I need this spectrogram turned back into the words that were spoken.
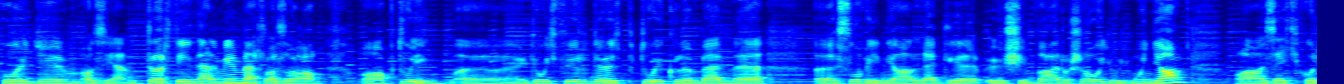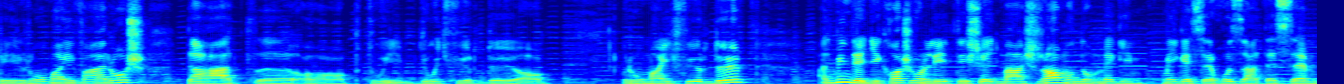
hogy az ilyen történelmi, mert az a, a Ptúj gyógyfürdő, Ptúj különben Szlovénia legősibb városa, hogy úgy mondjam, az egykori római város, tehát a Ptui gyógyfürdő, a római fürdő, hát mindegyik hasonlít is egymásra, mondom, megint még egyszer hozzáteszem,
